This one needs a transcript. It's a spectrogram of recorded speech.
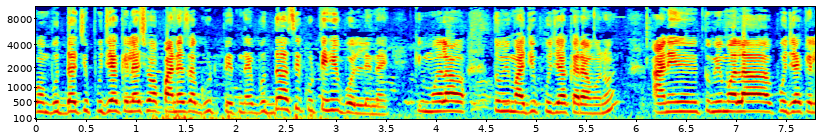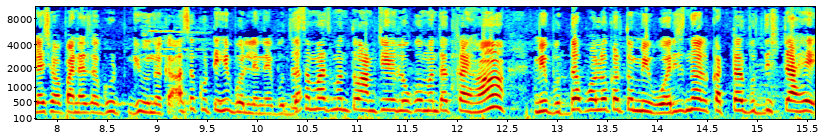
बुद्धाची पूजा केल्याशिवाय पाण्याचा घुट पित नाही. बुद्ध असे कुठेही बोलले नाही की मला तुम्ही माझी पूजा करा म्हणून आणि तुम्ही मला पूजा केल्याशिवाय पाण्याचा घुट घेऊ नका. असं कुठेही बोलले नाही बुद्ध. समाज म्हणतो आमचे लोक म्हणतात काय हा मी बुद्ध फॉलो करतो मी ओरिजिनल कट्टर बुद्धिस्ट आहे.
